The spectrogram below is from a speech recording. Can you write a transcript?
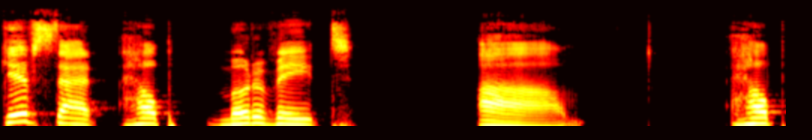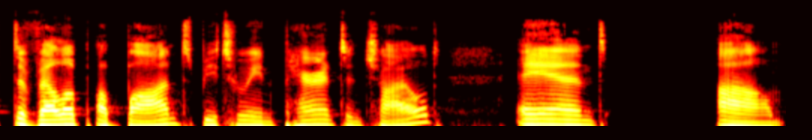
gifts that help motivate, um, help develop a bond between parent and child. And um,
